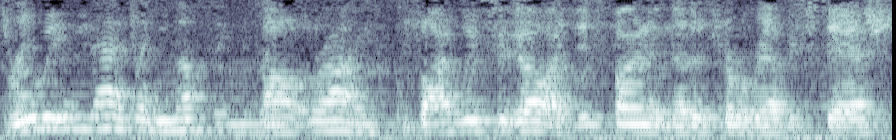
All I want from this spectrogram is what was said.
Three other week- than that, it's like nothing. It's like Oh, dry. five weeks ago, I did find another TurboGrafx stash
